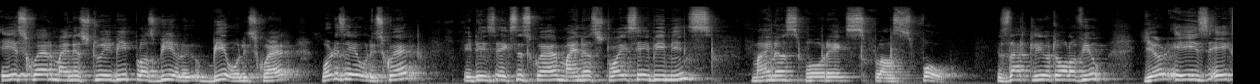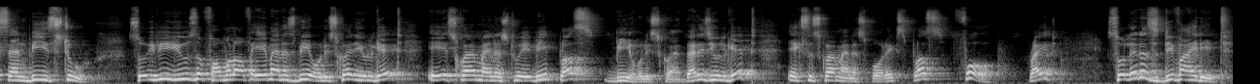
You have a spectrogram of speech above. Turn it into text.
a square minus 2ab plus b, b whole square. What is a whole square? It is x square minus twice ab means minus 4x plus 4. Is that clear to all of you? Here a is x and b is 2. So if you use the formula of a minus b whole square, you will get a square minus 2ab plus b whole square. That is, you will get x square minus 4x plus 4, right? So let us divide it.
